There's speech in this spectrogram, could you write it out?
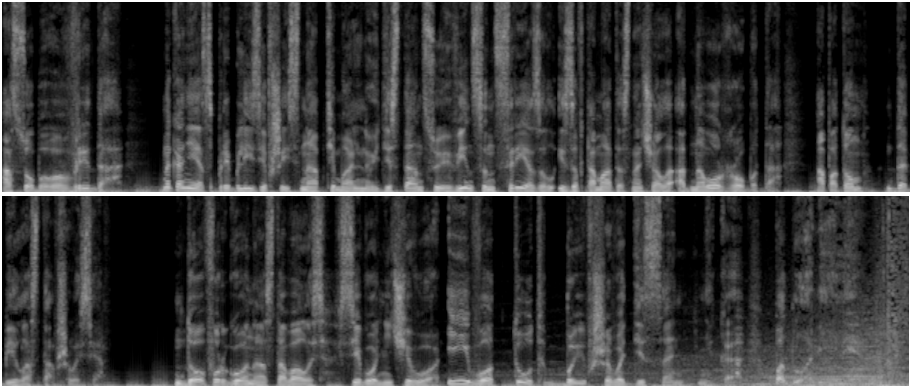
особого вреда. Наконец, приблизившись на оптимальную дистанцию, Винсент срезал из автомата сначала одного робота, а потом добил оставшегося. До фургона оставалось всего ничего, и вот тут бывшего десантника подловили.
